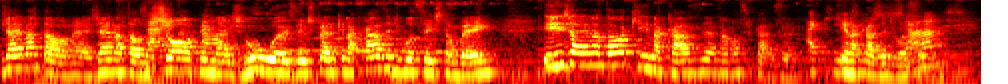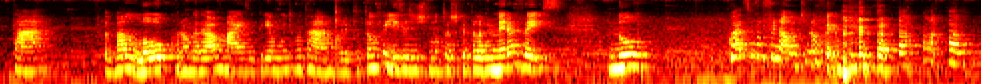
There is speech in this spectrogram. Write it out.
já é Natal, né? Já é Natal no Já é shopping, Natal. nas ruas, eu espero que na casa de vocês também. E já é Natal aqui na casa, na nossa casa. Aqui E na casa de já vocês. tá... Tava louco, não aguentava mais. Eu queria muito montar árvore. Tô tão feliz, a gente montou acho que é pela primeira vez no... Quase no final de novembro.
